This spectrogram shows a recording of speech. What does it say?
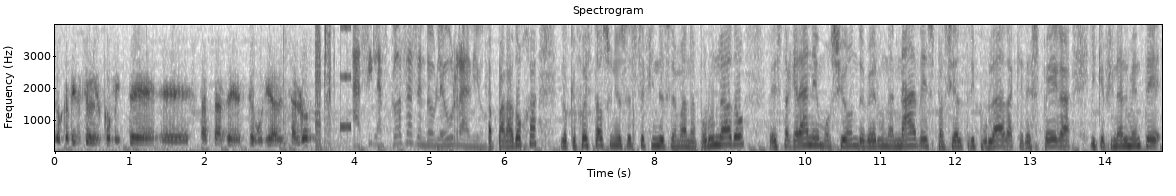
lo que viene siendo el Comité eh, Estatal de Seguridad de Salud. Así las cosas en W Radio. La paradoja, lo que fue Estados Unidos este fin de semana. Por un lado, esta gran emoción de ver una nave espacial tripulada que despega y que finalmente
